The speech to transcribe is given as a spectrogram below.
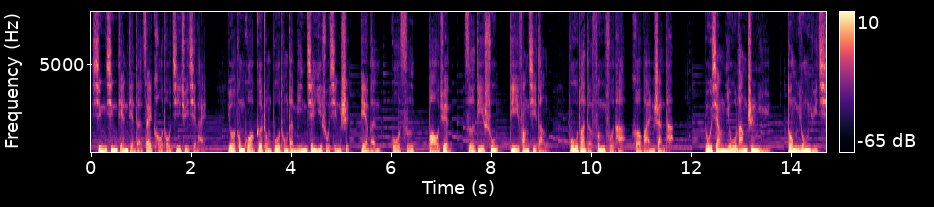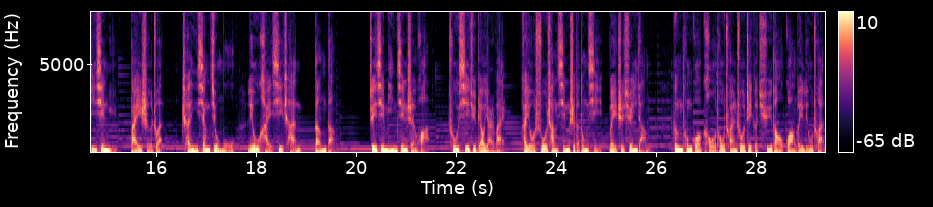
星星点点的在口头积聚起来，又通过各种不同的民间艺术形式，变文、古词、宝卷、子弟书、地方戏等，不断的丰富它和完善它。如像牛郎织女、董永与七仙女、白蛇传、沉香救母、刘海戏蝉等等。这些民间神话，除戏剧表演外，还有说唱形式的东西为之宣扬，更通过口头传说这个渠道广为流传。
